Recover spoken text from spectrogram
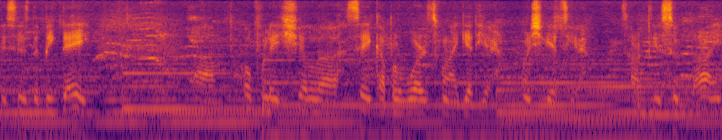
This is the big day. Um, hopefully she'll uh, say a couple words when I get here, when she gets here. Talk to you soon. Bye.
